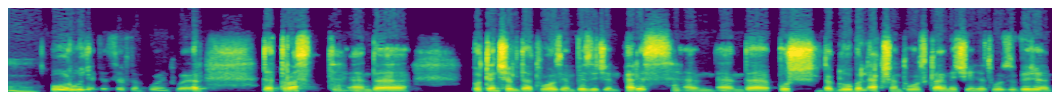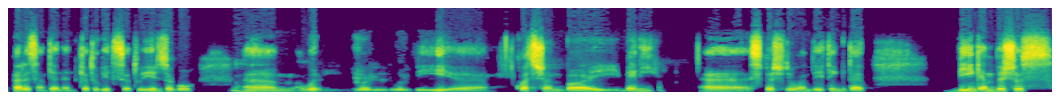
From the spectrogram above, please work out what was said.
mm-hmm. or we get a certain point where the trust and the potential that was envisaged in Paris and and uh, push the global action towards climate change that was envisioned in Paris and then in Katowice two years ago mm-hmm. um, will will will be uh, questioned by many, uh, especially when they think that being ambitious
